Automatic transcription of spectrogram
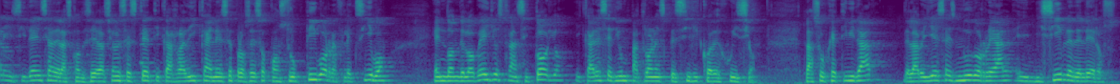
la incidencia de las consideraciones estéticas radica en ese proceso constructivo, reflexivo, en donde lo bello es transitorio y carece de un patrón específico de juicio. La subjetividad de la belleza es nudo real e invisible del eros.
